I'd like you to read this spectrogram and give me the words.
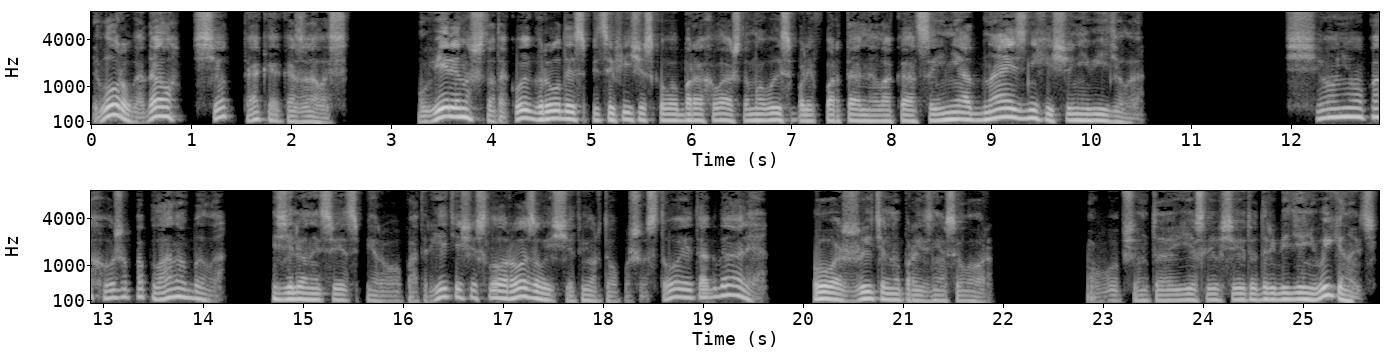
И Лор угадал, все так и оказалось. Уверен, что такой груды специфического барахла, что мы высыпали в портальной локации, ни одна из них еще не видела. Все у него, похоже, по плану было. Зеленый цвет с первого по третье число, розовый с четвертого по шестое и так далее. Уважительно произнес Элор. В общем-то, если всю эту дребедень выкинуть,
